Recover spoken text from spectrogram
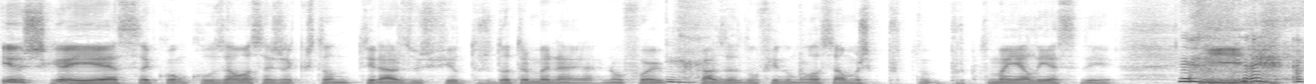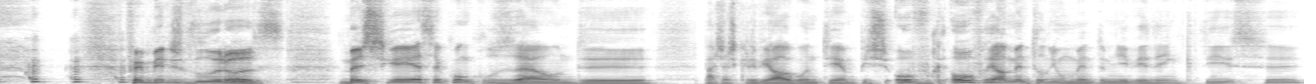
eu cheguei a essa conclusão, ou seja, a questão de tirares os filtros de outra maneira. Não foi por causa de um fim de uma relação, mas porque, porque tomei LSD. E foi menos doloroso. Mas cheguei a essa conclusão de. Pá, já escrevi há algum tempo e houve, houve realmente ali um momento da minha vida em que disse.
